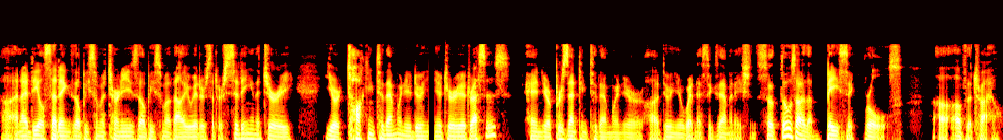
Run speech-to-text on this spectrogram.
uh, an ideal setting, there'll be some attorneys, there'll be some evaluators that are sitting in the jury. You're talking to them when you're doing your jury addresses, and you're presenting to them when you're uh, doing your witness examinations. So those are the basic roles uh, of the trial.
